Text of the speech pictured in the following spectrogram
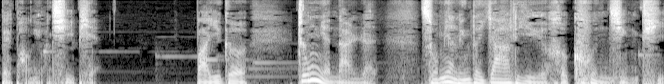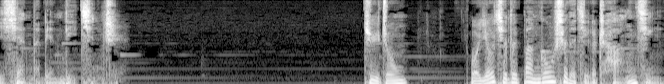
被朋友欺骗，把一个。中年男人所面临的压力和困境体现的淋漓尽致。剧中，我尤其对办公室的几个场景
